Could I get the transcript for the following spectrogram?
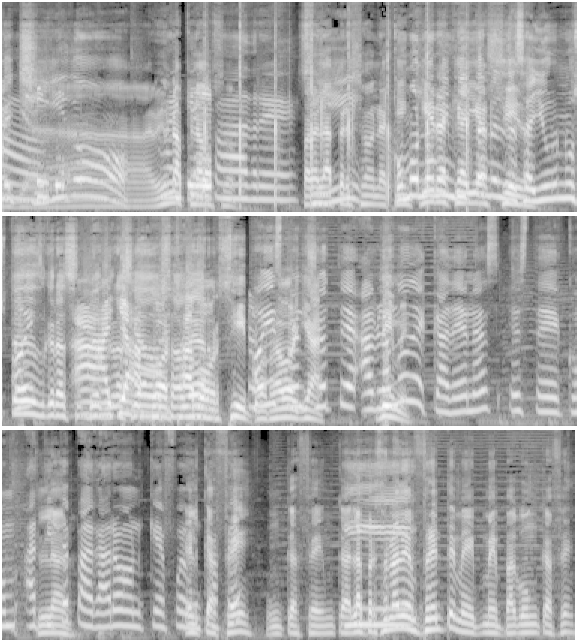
ay. chido. Ay, un Ay, qué aplauso padre. para la Sí. persona, quien ¿Cómo no quiera me que haya el sido. desayuno ustedes, gracias, Ah, ya, desgraciados? por A ver. favor, sí, por Oye, favor, ya. Sponchote, hablando Dime. de cadenas, este, a ti te pagaron, ¿qué fue? El ¿Un café, un café, un café. La Y- persona de enfrente me, me pagó un café.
